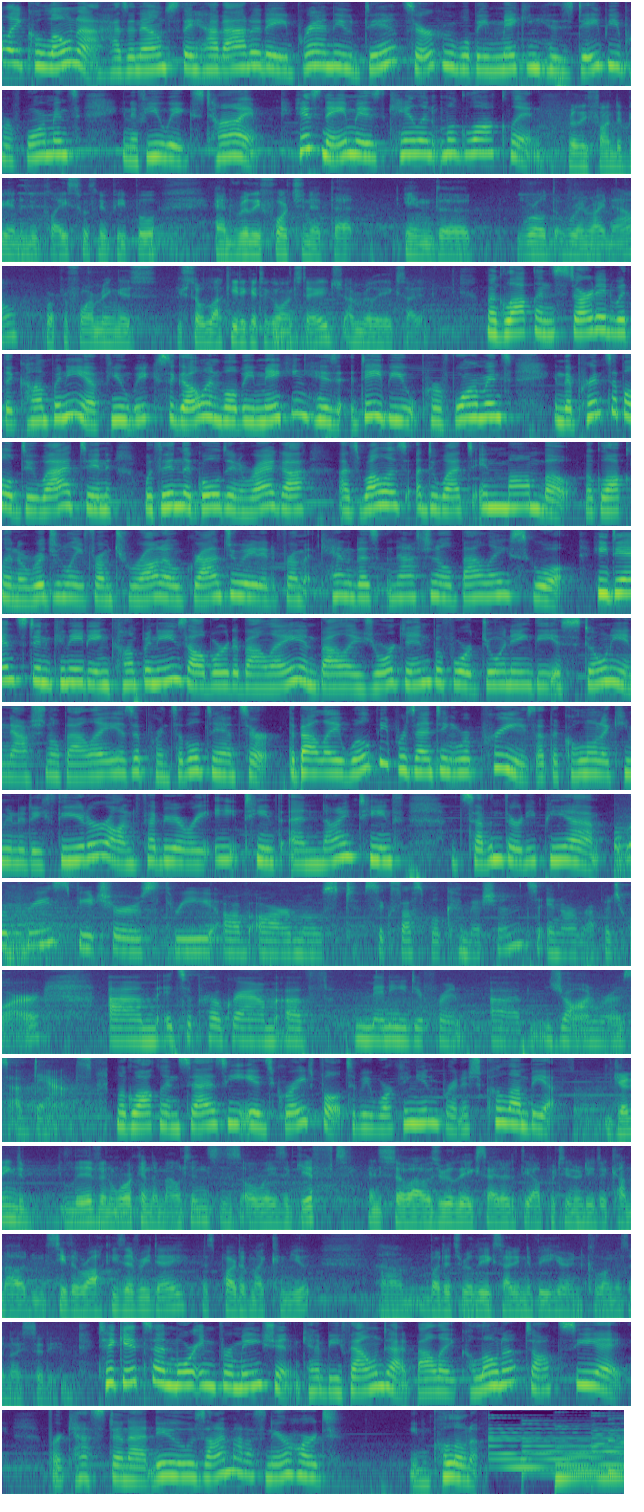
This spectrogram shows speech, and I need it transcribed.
Ballet Kelowna has announced they have added a brand new dancer who will be making his debut performance in a few weeks' time. His name is Kalen McLaughlin. Really fun to be in a new place with new people, and really fortunate that in the world that we're in right now, where performing is, you're so lucky to get to go on stage. I'm really excited. McLaughlin started with the company a few weeks ago and will be making his debut performance in the principal duet in Within the Golden Rega, as well as a duet in Mambo. McLaughlin, originally from Toronto, graduated from Canada's National Ballet School. He danced in Canadian companies Alberta Ballet and Ballet Jörgen before joining the Estonian National Ballet as a principal dancer. The ballet will be presenting Reprise at the Kelowna Community Theatre on February 18th and 19th at 7.30 p.m. Reprise features three of our most successful commissions in our repertoire. Um, it's a program of many different um, genres of dance. McLaughlin says he is grateful to be working in British Columbia. Getting to live and work in the mountains is always a gift, and so I was really excited at the opportunity to come out and see the Rockies every day as part of my commute. Um, but it's really exciting to be here, and Kelowna is a nice city. Tickets and more information can be found at balletkelowna.ca. For Castanet News, I'm Madison Earhart in Kelowna.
